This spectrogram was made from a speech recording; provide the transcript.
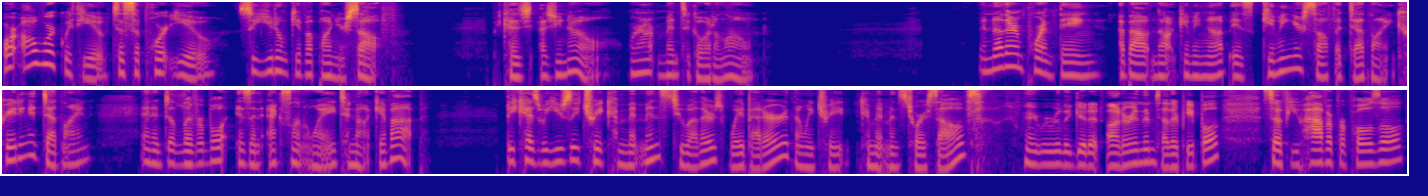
Or I'll work with you to support you so you don't give up on yourself. Because as you know, we aren't meant to go it alone. Another important thing about not giving up is giving yourself a deadline. Creating a deadline and a deliverable is an excellent way to not give up because we usually treat commitments to others way better than we treat commitments to ourselves. We're really good at honoring them to other people. So if you have a proposal,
